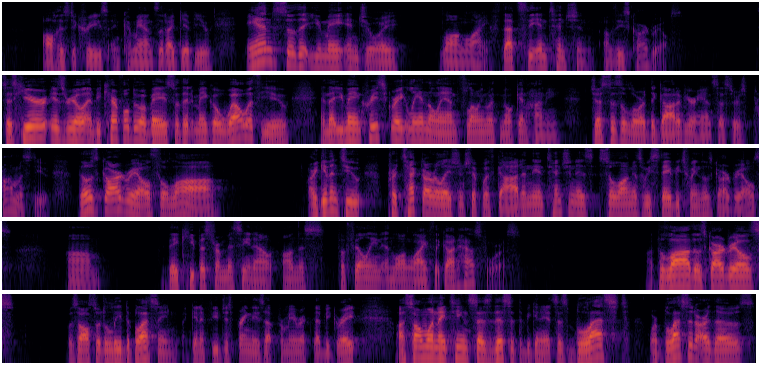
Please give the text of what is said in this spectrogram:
all his decrees and commands that I give you, and so that you may enjoy long life. That's the intention of these guardrails. Says, Hear, Israel, and be careful to obey, so that it may go well with you, and that you may increase greatly in the land flowing with milk and honey, just as the Lord, the God of your ancestors, promised you. Those guardrails, the law, are given to protect our relationship with God, and the intention is so long as we stay between those guardrails, um, they keep us from missing out on this fulfilling and long life that God has for us. The law, those guardrails, was also to lead to blessing. Again, if you just bring these up for me, Rick, that'd be great. Uh, Psalm 119 says this at the beginning. It says, Blessed or blessed are those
